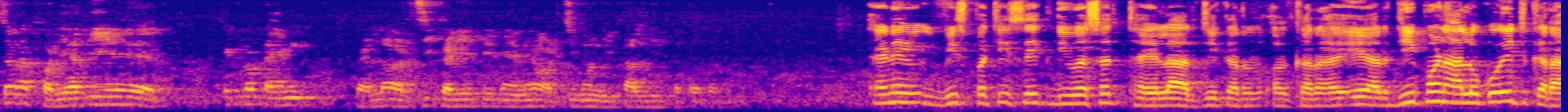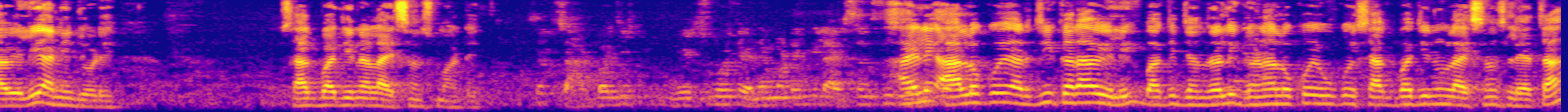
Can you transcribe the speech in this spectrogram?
સર આ ફરિયાદીએ કેટલો ટાઈમ પહેલાં અરજી કરી હતી ને એને અરજીનો નિકાલ નહીં થતો હતો? એણે વીસ પચીસ એક દિવસ જ થયેલા અરજી કર એ અરજી પણ આ લોકોએ જ કરાવેલી આની જોડે શાકભાજીના લાયસન્સ માટે. હા એટલે આ લોકોએ અરજી કરાવેલી બાકી જનરલી ઘણા લોકો એવું કોઈ શાકભાજીનું લાયસન્સ લેતા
